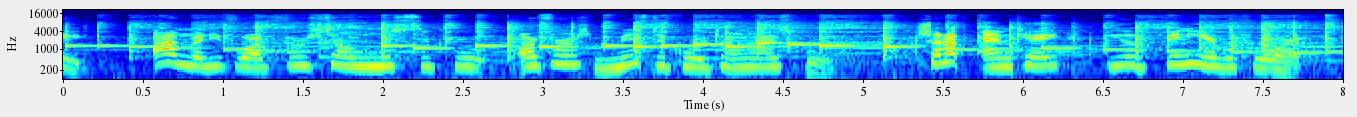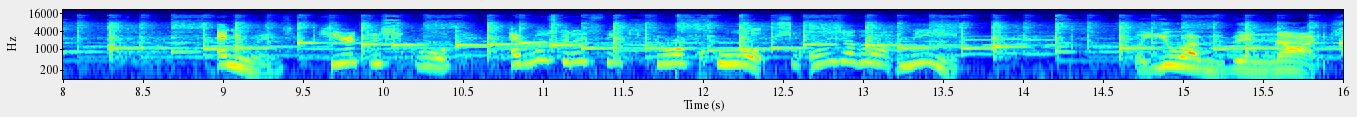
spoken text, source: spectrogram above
Yay! I'm ready for our first town mystical, our first mystical town high school. Shut up, MK. You have been here before. Anyways, here at this school, everyone's gonna think you're cool, so only talk about me. But you haven't been nice.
